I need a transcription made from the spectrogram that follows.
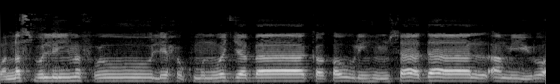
wanasbu lilmafcuuli xukmun wajaba ka qowlihim saada alamiiru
